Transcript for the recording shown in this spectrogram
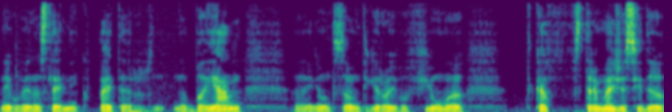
неговия наследник Петър, на Баян, един от основните герои във филма, така в стремежа си да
